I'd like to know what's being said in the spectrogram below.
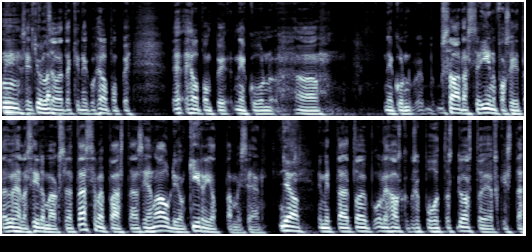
niin mm, sit se on jotenkin niin kuin helpompi, helpompi niin kuin, äh, niin kuin saada se info siitä yhdellä silmäyksellä. Tässä me päästään siihen audion kirjoittamiseen. Joo. Nimittäin toi oli hauska, kun sä puhut tuosta Dostojevskista.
